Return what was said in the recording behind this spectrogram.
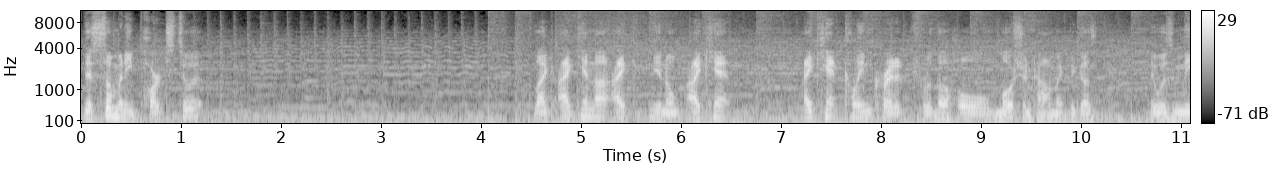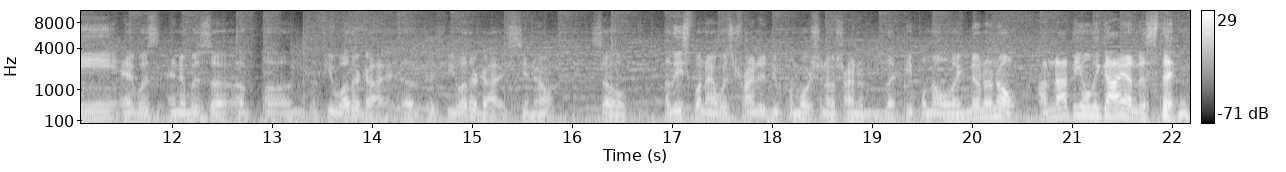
there's so many parts to it. Like I cannot, I you know, I can't, I can't claim credit for the whole motion comic because it was me, it was, and it was a, a, a, few other guys, a, a few other guys, you know. So at least when I was trying to do promotion, I was trying to let people know, like, no, no, no, I'm not the only guy on this thing.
